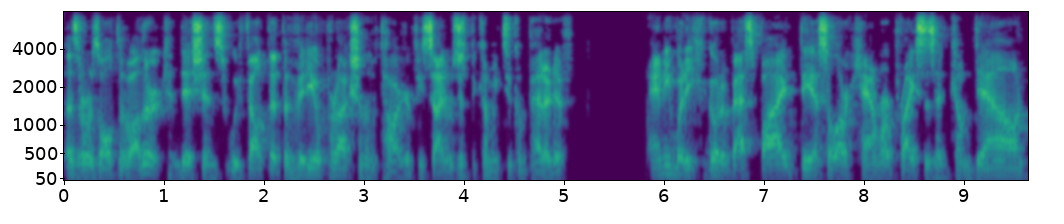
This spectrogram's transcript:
as a result of other conditions, we felt that the video production and the photography side was just becoming too competitive. Anybody could go to Best Buy, DSLR camera prices had come down,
